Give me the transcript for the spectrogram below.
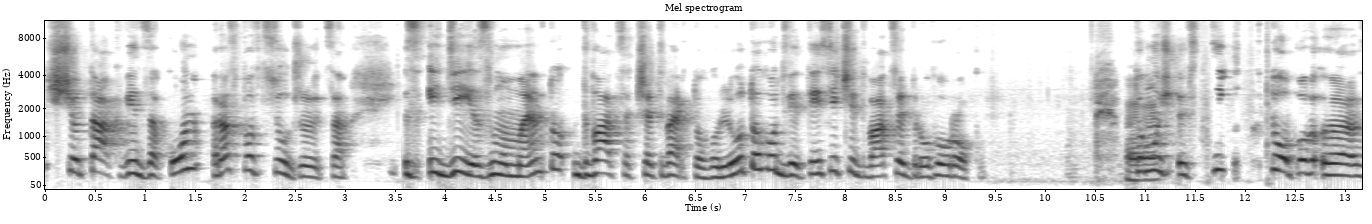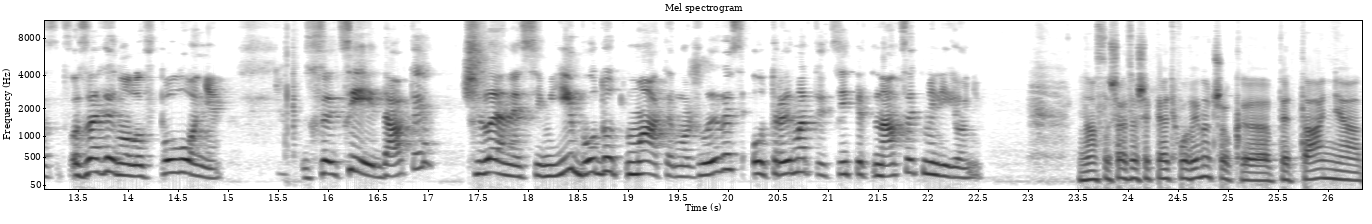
що так від закону розповсюджується з і діє з моменту 24 лютого 2022 року. Тому що всі, хто е, загинули в полоні з цієї дати, члени сім'ї будуть мати можливість отримати ці 15 мільйонів. Нас лишається ще 5 хвилиночок. Е, Питання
